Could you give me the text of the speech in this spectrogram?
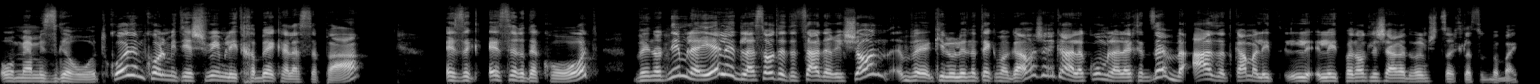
או מהמסגרות, קודם כל מתיישבים להתחבק על הספה, איזה עשר דקות, ונותנים לילד לעשות את הצעד הראשון, וכאילו לנתק מגע, מה שנקרא, לקום, ללכת זה, ואז עד כמה להת, להתפנות לשאר הדברים שצריך לעשות בבית.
